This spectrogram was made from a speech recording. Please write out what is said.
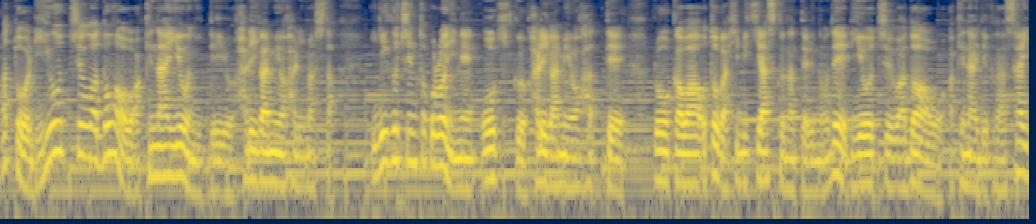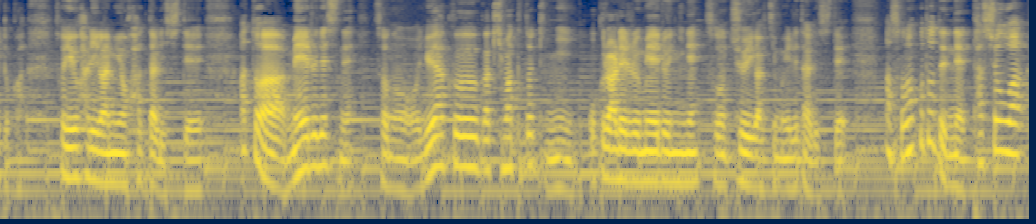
あと利用中はドアを開けないようにっていう張り紙を貼りました。入り口のところにね大きく張り紙を貼って廊下は音が響きやすくなっているので利用中はドアを開けないでくださいとかそういう張り紙を貼ったりしてあとはメールですね。その予約が決まった時に送られるメールにねその注意書きも入れたりして、まあ、そのことでね多少は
